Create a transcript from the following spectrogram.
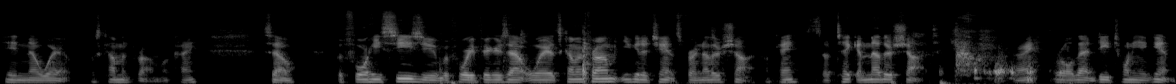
He didn't know where it was coming from. Okay, so before he sees you, before he figures out where it's coming from, you get a chance for another shot. Okay, so take another shot. All right, roll that d20 again.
